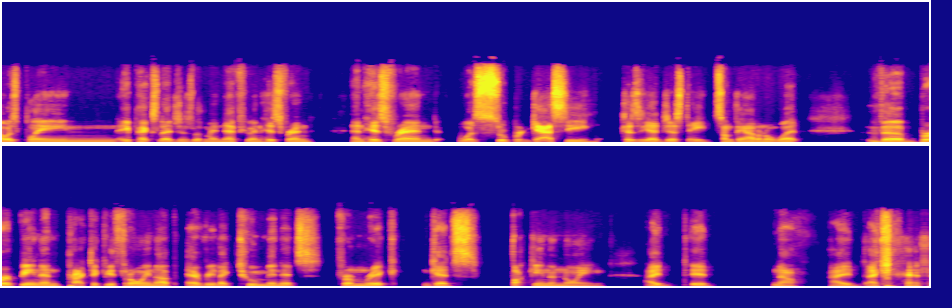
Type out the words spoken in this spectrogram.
i was playing apex legends with my nephew and his friend and his friend was super gassy because he had just ate something i don't know what. The burping and practically throwing up every like two minutes from rick gets fucking annoying. I it no i i can't.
